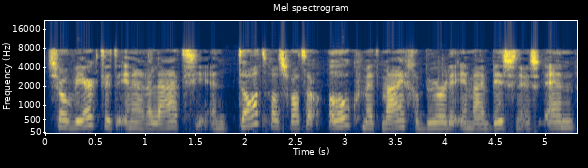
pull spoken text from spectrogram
Zo werkt het in een relatie. En dat was wat er ook met mij gebeurde in mijn business. En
